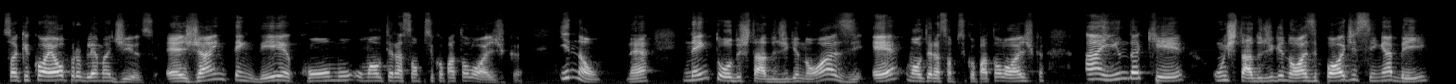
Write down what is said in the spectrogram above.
Só que qual é o problema disso? É já entender como uma alteração psicopatológica. E não, né? Nem todo estado de gnose é uma alteração psicopatológica, ainda que um estado de gnose pode sim abrir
